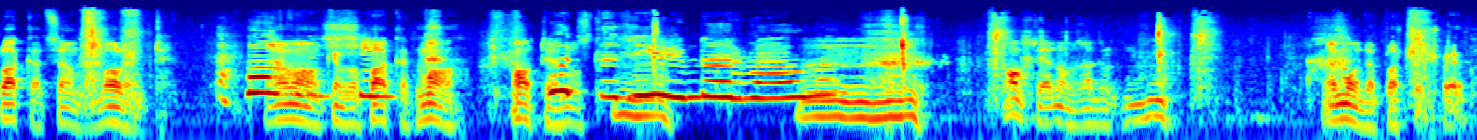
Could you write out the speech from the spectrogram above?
plakat samo, molim te. Nemoj kemo plakat, malo. Malo te jednom. Hoću da živim normalno. Malo te jednom zagrlim. Nemoj da plačeš, bebo.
